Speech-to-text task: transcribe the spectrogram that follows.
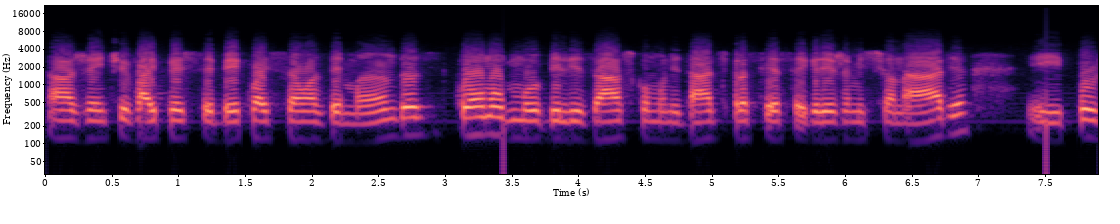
a gente vai perceber quais são as demandas, como mobilizar as comunidades para ser essa igreja missionária e, por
